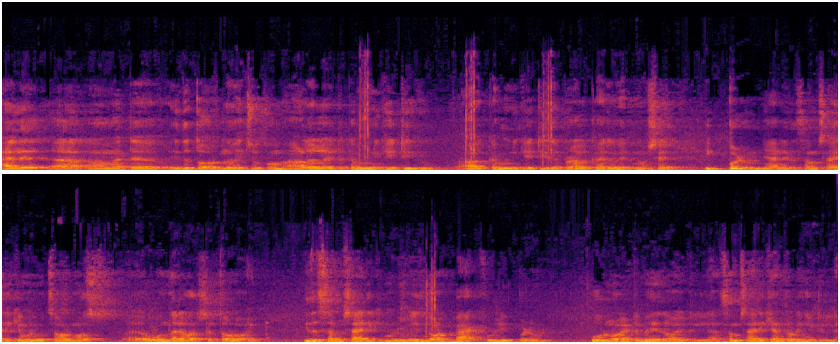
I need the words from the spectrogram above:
ആ, മറ്റേ ഇത് തുറന്നു വെച്ചപ്പം ആളുകളായിട്ട് കമ്മ്യൂണിക്കേറ്റ് ചെയ്തു. ആ കമ്മ്യൂണിക്കേറ്റ് ചെയ്തപ്പോൾ ആൾക്കാർ വരുന്നു പക്ഷെ ഇപ്പോഴും ഞാനിത് സംസാരിക്കുമ്പോഴും ഇറ്റ്സ് ഓൾമോസ്റ്റ് ഒന്നര വർഷത്തോളമായി. ഇത് സംസാരിക്കുമ്പോഴും ഇസ് നോട്ട് ബാക്ക് ഫുൾ ഇപ്പോഴും പൂർണമായിട്ട് ഭേദമായിട്ടില്ല. സംസാരിക്കാൻ തുടങ്ങിയിട്ടില്ല.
